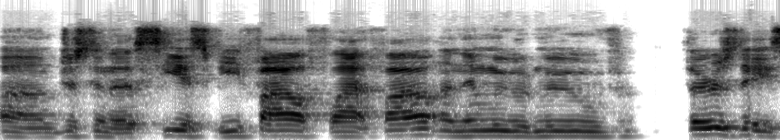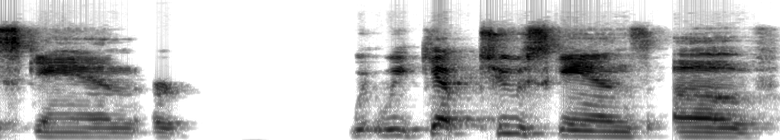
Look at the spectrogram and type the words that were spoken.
um, just in a CSV file, flat file, and then we would move Thursday scan or we, we kept two scans of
